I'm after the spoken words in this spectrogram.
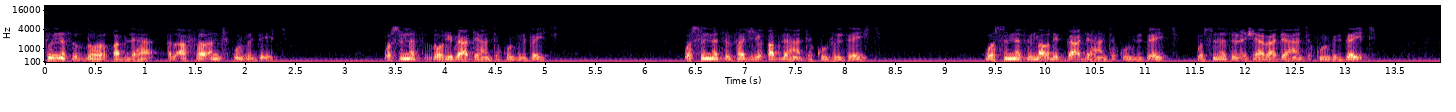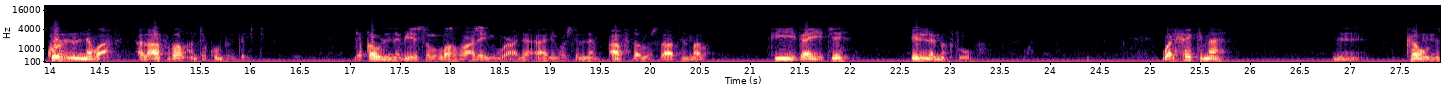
سنة الظهر قبلها الأفضل أن تكون في البيت وسنة الظهر بعدها أن تكون في البيت وسنة الفجر قبلها أن تكون في البيت. وسنة المغرب بعدها أن تكون في البيت وسنة العشاء بعدها أن تكون في البيت. كل النوافل الأفضل أن تكون في البيت. لقول النبي صلى الله عليه وعلى آله وسلم أفضل صلاة المرء في بيته إلا المكتوبة. والحكمة من كون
